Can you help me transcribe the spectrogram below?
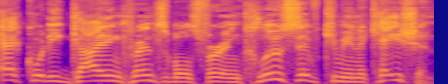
equity guiding principles for inclusive communication.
